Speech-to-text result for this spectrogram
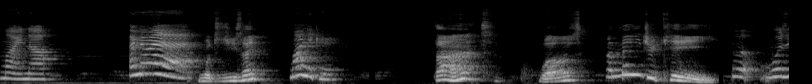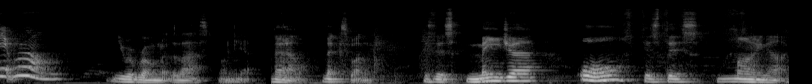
Minor. I What did you say? Minor key. That was a major key. But was it wrong? You were wrong at the last one, yeah. Now, next one. Is this major or is this minor?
